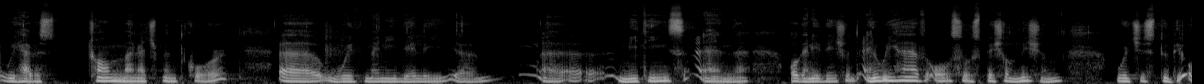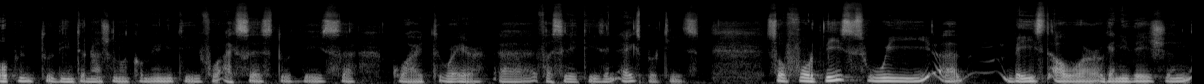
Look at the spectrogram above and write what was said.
we have a strong management core uh, with many daily um, uh, meetings and uh, organizations. And we have also a special mission, which is to be open to the international community for access to these uh, quite rare uh, facilities and expertise. So for this, we uh, based our organization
